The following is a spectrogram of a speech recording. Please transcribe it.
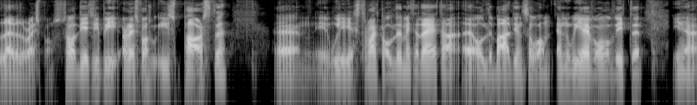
level response. So the HTTP response is parsed. Um, we extract all the metadata, uh, all the body, and so on, and we have all of it in, a,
